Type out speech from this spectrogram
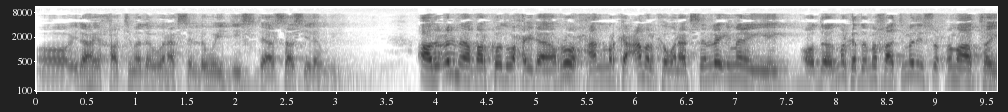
oo ilaahay khaatimada wanaagsan la weydiistaa saas yadaa weeye. Ahlucilmiga qaarkood waxay yidhahdeen ruuxan marka camalka wanaagsan la imanayey oo dabeed marka dambe khaatimadiisu xumaatay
